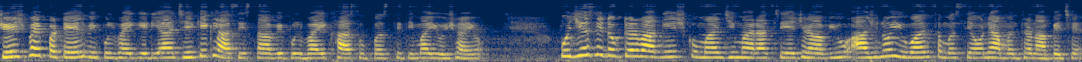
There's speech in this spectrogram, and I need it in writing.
Jayeshbhai Patel, Vipulbhai Gediya, જે કે ક્લાસીસના વિપુલભાઈ ખાસ ઉપસ્થિતિમાં યોજાયો. પૂજ્ય શ્રી ડૉક્ટર વાગેશ કુમારજી મહારાજશ્રીએ જણાવ્યું, આજનો યુવાન સમસ્યાઓને આમંત્રણ આપે છે.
